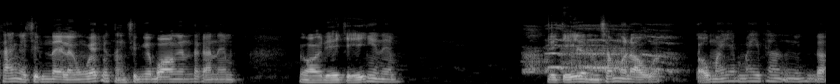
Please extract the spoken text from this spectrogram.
Tháng ngày sinh đây là con web của thằng Singapore anh, tất cả anh em. Rồi, địa chỉ nha anh em. Địa chỉ là mình sống ở đâu á. Tổ mấy mấy tháng đó.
